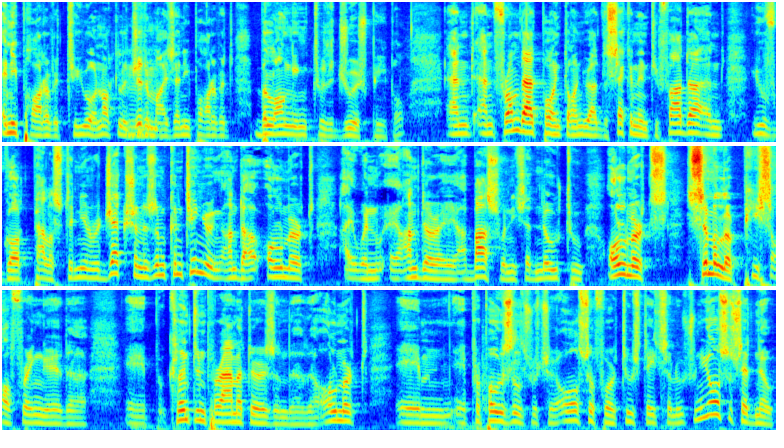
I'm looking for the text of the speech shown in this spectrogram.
any part of it to you or not legitimize mm-hmm. any part of it belonging to the Jewish people. And, and from that point on, you had the Second Intifada, and you've got Palestinian rejectionism continuing under Olmert, when, uh, under uh, Abbas, when he said no to Olmert's similar peace offering, uh, the uh, Clinton parameters and the, the Olmert um, uh, proposals, which are also for a two state solution. He also said no.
